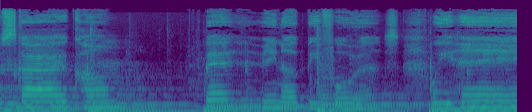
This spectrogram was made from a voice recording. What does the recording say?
Sky come bearing up before us. We hang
